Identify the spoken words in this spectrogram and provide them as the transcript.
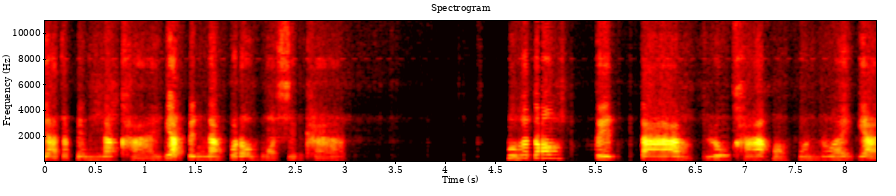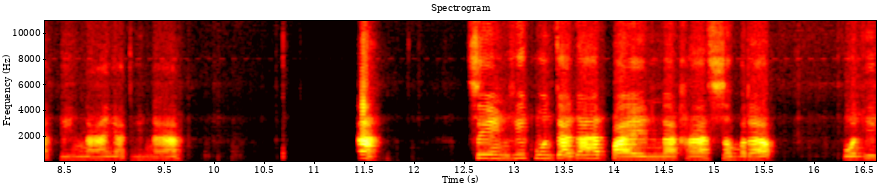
อยากจะเป็นนักขาย อยากเป็นนักโปรโมทสินค้า คุณก็ต้อง ติดตามลูกค้าของคุณด้วย อย่าทิ้งนะ อย่าทิ้งนะอะสิ่งที่คุณจะได้ไปนะคะสำหรับคนที่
